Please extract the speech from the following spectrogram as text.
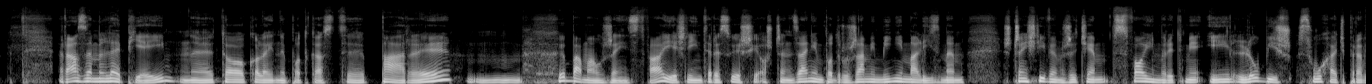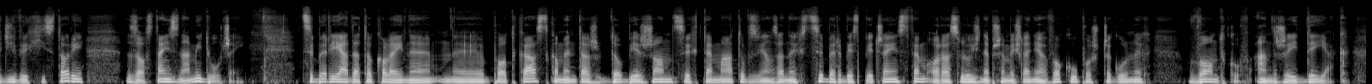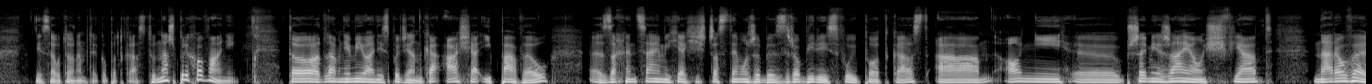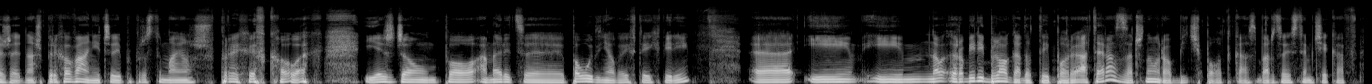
Razem lepiej e, to kolejny podcast e, pary, mm, chyba małżeństwa. Jeśli interesujesz się oszczędzaniem, podróżami, minimalizmem, szczęśliwym życiem w swoim rytmie i lubisz słuchać prawdziwych historii, zostań z nami dłużej. Cyberiada to kolejny e, podcast, komentarz do bieżących tematów związanych z cyberbezpieczeństwem oraz luźne przemyślenia wokół poszczególnych wątków. Andrzej Dyjak jest autorem tego podcastu. Naszprychowani. To dla mnie miła niespodzianka. Asia i Paweł. E, zachęcałem ich jakiś czas temu, żeby zrobili swój podcast, a oni y, przemierzają świat na rowerze, naszprychowani, czyli po prostu mają szprychy w kołach, jeżdżą po Ameryce Południowej w tej chwili y, i, i no, robili bloga do tej pory, a teraz zaczną robić podcast. Bardzo jestem ciekaw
